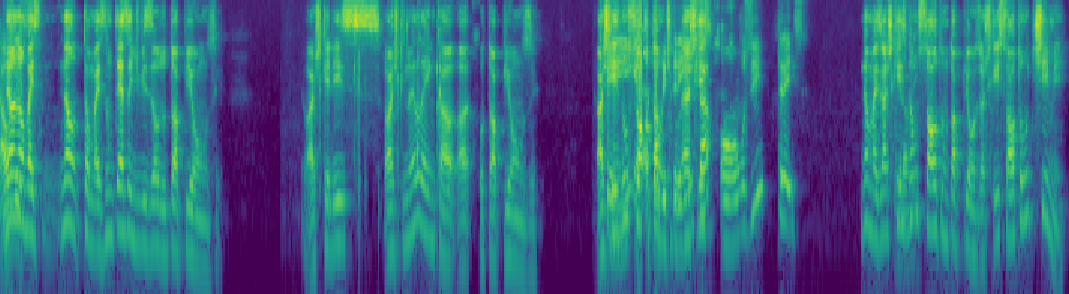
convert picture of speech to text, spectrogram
Não, Talvez. não, mas não, então, mas não tem essa divisão do top 11. Eu acho que eles, eu acho que não elenca a- o top 11. Eu acho que eles não Sim, é soltam, top tipo, 30, eu acho que eles- 11, 3. Não, mas eu acho que eles não soltam o top 11, eu acho que eles soltam o time,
